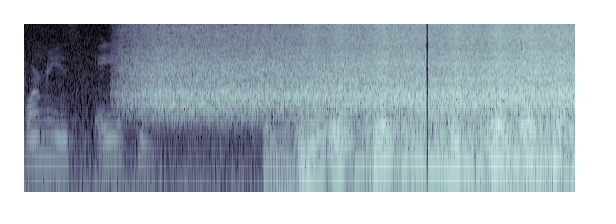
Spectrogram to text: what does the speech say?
For me is 8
